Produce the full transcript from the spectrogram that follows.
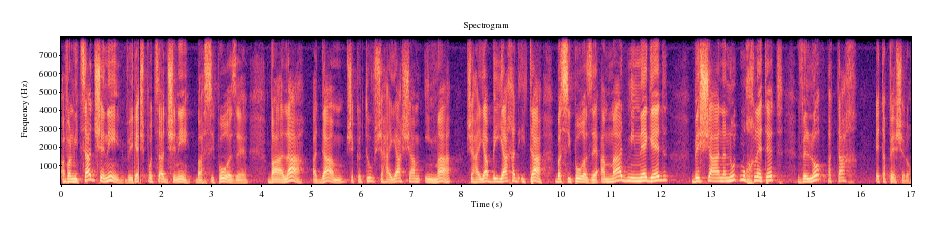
אבל מצד שני, ויש פה צד שני בסיפור הזה, בעלה, אדם שכתוב שהיה שם עימה, שהיה ביחד איתה בסיפור הזה, עמד מנגד בשאננות מוחלטת ולא פתח את הפה שלו.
